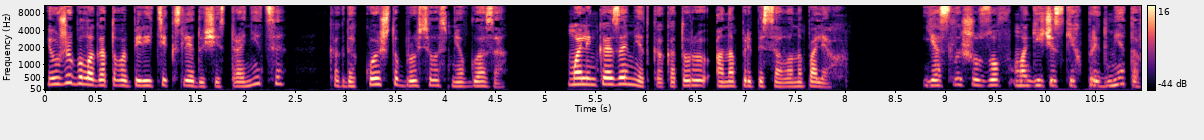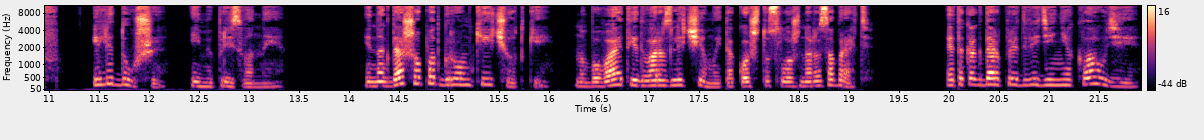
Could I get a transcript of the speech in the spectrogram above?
и уже была готова перейти к следующей странице, когда кое-что бросилось мне в глаза. Маленькая заметка, которую она приписала на полях. Я слышу зов магических предметов или души, ими призванные. Иногда шепот громкий и четкий, но бывает едва различимый, такой, что сложно разобрать. Это как дар предвидения Клаудии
